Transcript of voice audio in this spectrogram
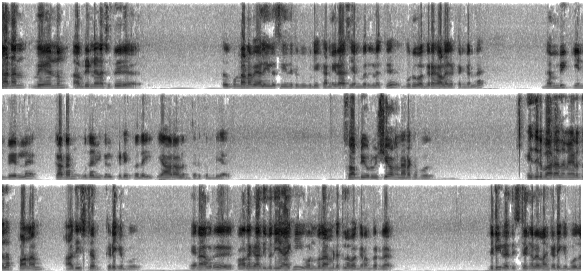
கடன் வேணும் அப்படின்னு நினைச்சிட்டு அதுக்குண்டான வேலையில செய்துட்டு இருக்கக்கூடிய கன்னிராசி அன்பர்களுக்கு குரு வக்ர காலகட்டங்கள்ல நம்பிக்கையின் பேர்ல கடன் உதவிகள் கிடைப்பதை யாராலும் தடுக்க முடியாது. ஸோ அப்படி ஒரு விஷயம் அங்கே நடக்க போகுது. எதிர்பாராத நேரத்தில் பணம் அதிர்ஷ்டம் கிடைக்க போகுது. ஏன்னா அவர் பாதகாதிபதியாகி ஒன்பதாம் இடத்துல வக்ரம் பெறார். திடீர் அதிர்ஷ்டங்கள் எல்லாம் கிடைக்க போது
